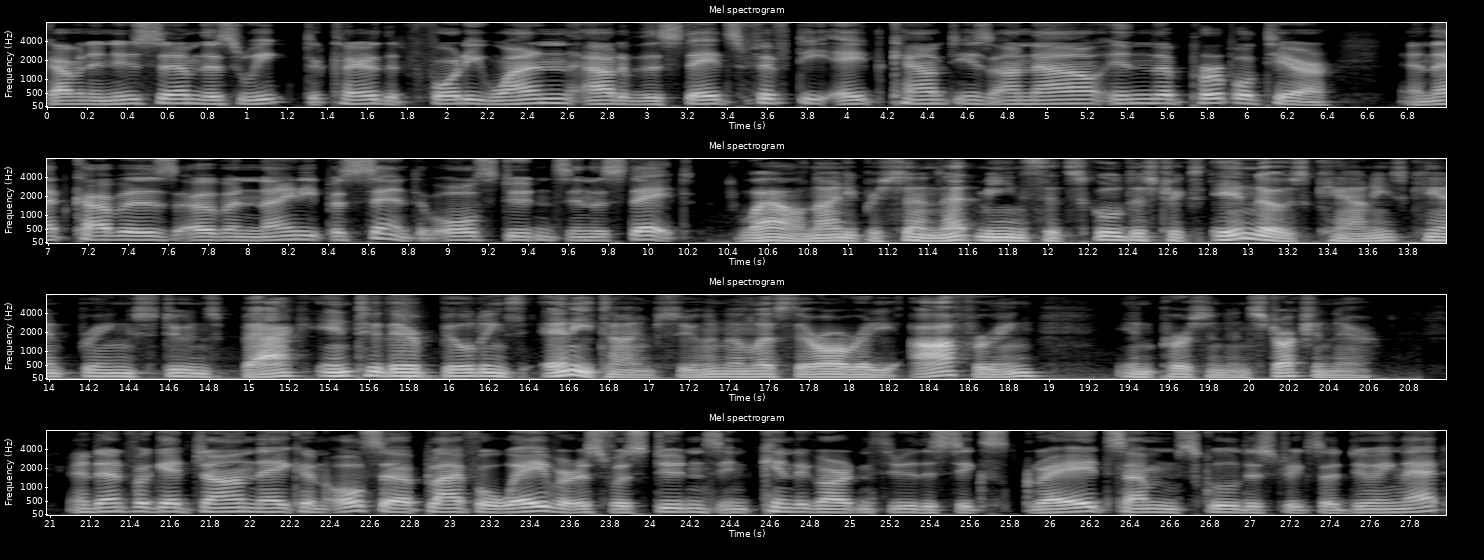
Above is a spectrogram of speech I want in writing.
Governor Newsom this week declared that 41 out of the state's 58 counties are now in the purple tier, and that covers over 90% of all students in the state. Wow, 90%. That means that school districts in those counties can't bring students back into their buildings anytime soon unless they're already offering in person instruction there. And don't forget, John, they can also apply for waivers for students in kindergarten through the sixth grade. Some school districts are doing that.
